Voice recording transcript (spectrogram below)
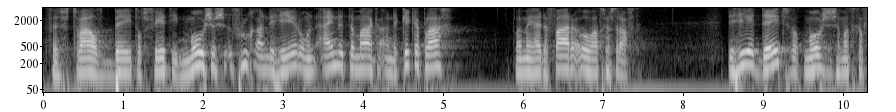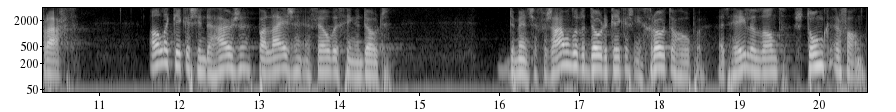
vers 12b tot 14. Mozes vroeg aan de Heer om een einde te maken aan de kikkerplaag waarmee hij de farao had gestraft. De Heer deed wat Mozes hem had gevraagd. Alle kikkers in de huizen, paleizen en velden gingen dood. De mensen verzamelden de dode kikkers in grote hopen. Het hele land stonk ervan.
